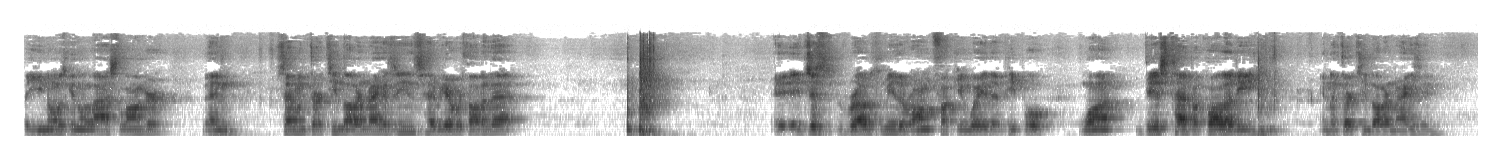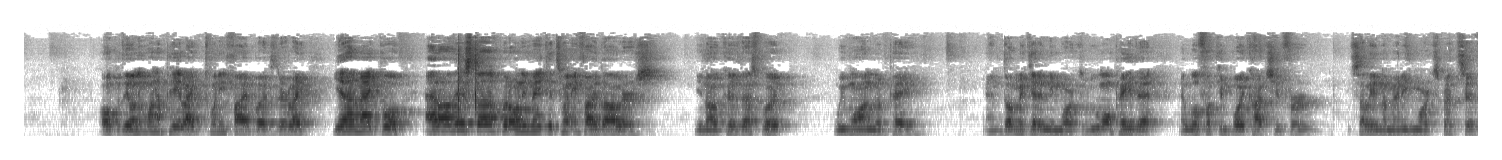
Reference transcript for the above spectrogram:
that you know is going to last longer than seven $13 magazines? Have you ever thought of that? It, just rubs me the wrong fucking way that people want this type of quality in a $13 magazine. Oh, but they only want to pay like 25 bucks. They're like, yeah, Magpul, add all this stuff, but only make it $25. You know, because that's what we want to pay. And don't make it anymore because we won't pay that and we'll fucking boycott you for selling them any more expensive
